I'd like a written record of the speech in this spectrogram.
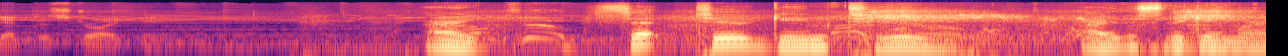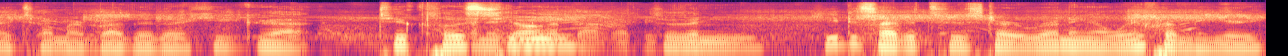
Yet destroyed me. All right, Set 2, Game 2. Alright, this is the game where I tell my brother that he got too close to me, so then he decided to start running away from here.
